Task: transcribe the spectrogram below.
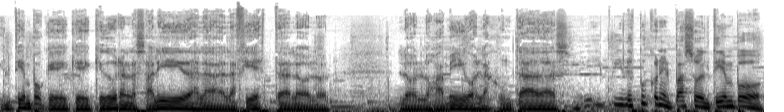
el tiempo que, que, que duran las salidas, la, la fiesta, lo, lo, lo, los amigos, las juntadas. Y, después con el paso del tiempo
